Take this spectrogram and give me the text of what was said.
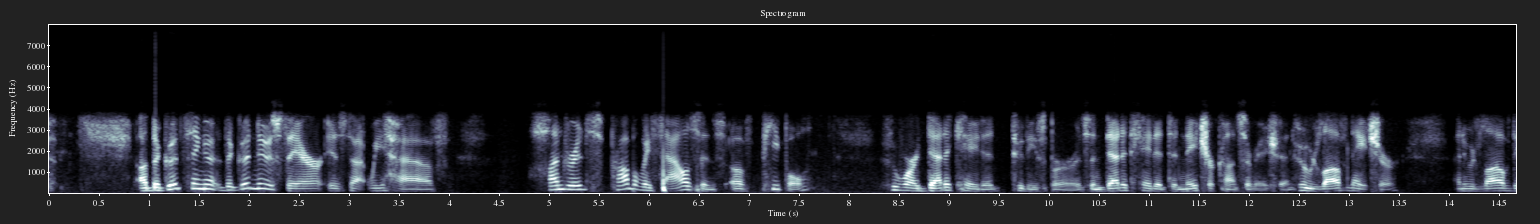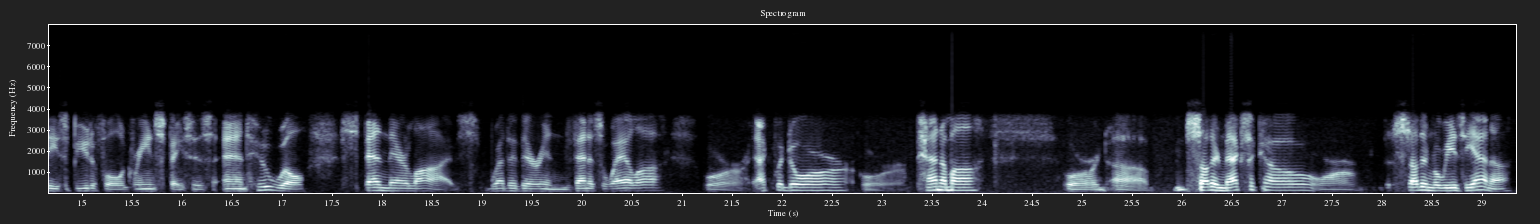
Uh, the good thing, the good news there is that we have hundreds, probably thousands of people who are dedicated to these birds and dedicated to nature conservation, who love nature and who love these beautiful green spaces and who will spend their lives, whether they're in Venezuela or Ecuador or Panama or uh, southern Mexico or southern Louisiana,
